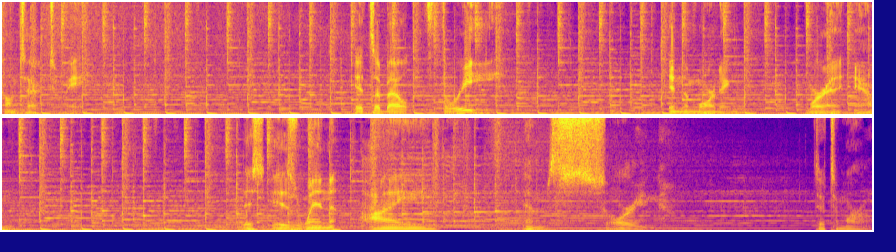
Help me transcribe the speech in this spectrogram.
contact me. It's about three in the morning where I am. This is when I am soaring to tomorrow.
